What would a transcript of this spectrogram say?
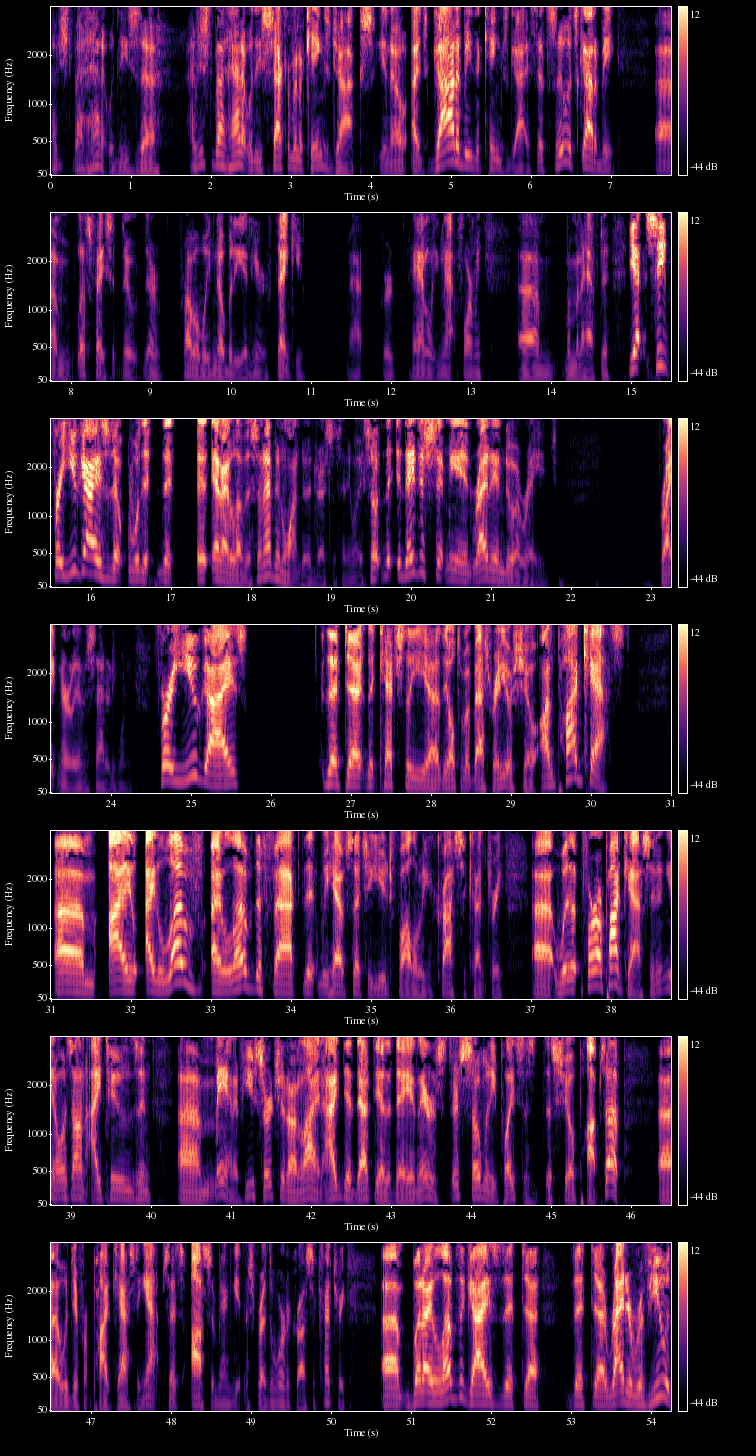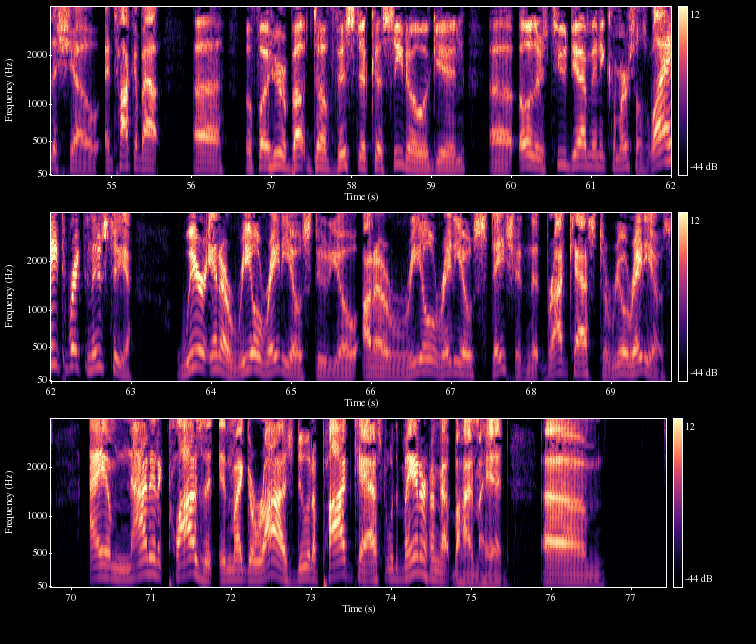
I've just about had it with these, uh, I've just about had it with these Sacramento Kings jocks. You know, it's got to be the Kings guys. That's who it's got to be. Um, let's face it, there, there probably nobody in here. Thank you, Matt, for handling that for me. Um, I'm going to have to, yeah, see, for you guys that, that, that, and I love this, and I've been wanting to address this anyway. So they just sent me in right into a rage, bright and early on a Saturday morning. For you guys that, uh, that catch the, uh, the Ultimate Bass Radio Show on podcast, um, I, I love, I love the fact that we have such a huge following across the country, uh, with, for our podcast. And, you know, it's on iTunes and, um, man, if you search it online, I did that the other day and there's, there's so many places this show pops up, uh, with different podcasting apps. That's awesome, man, getting to spread the word across the country. Um, but I love the guys that, uh, that, uh, write a review of the show and talk about, uh, if I hear about Da Vista Casino again, uh, oh, there's too damn many commercials. Well, I hate to break the news to you. We're in a real radio studio on a real radio station that broadcasts to real radios. I am not in a closet in my garage doing a podcast with a banner hung up behind my head. Um,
